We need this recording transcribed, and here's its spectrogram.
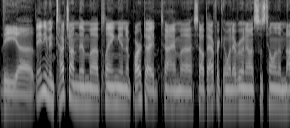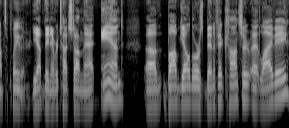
The uh, They didn't even touch on them uh, playing in apartheid time, uh, South Africa, when everyone else was telling them not to play there. Yep, they never touched on that. And uh, Bob Geldorf's benefit concert at Live Aid.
